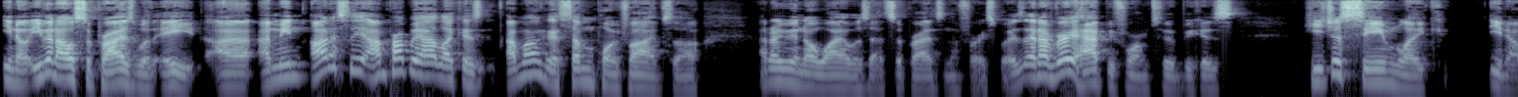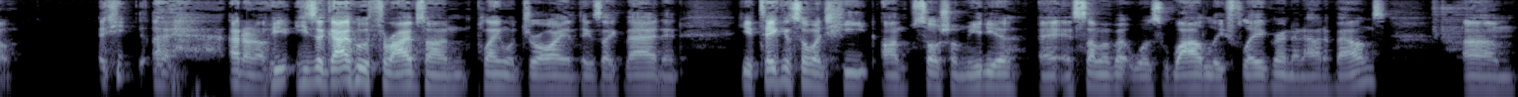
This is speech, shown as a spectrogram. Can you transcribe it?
you know, even I was surprised with eight. Uh, I mean, honestly, I'm probably at like a I'm like a seven point five. So I don't even know why I was that surprised in the first place, and I'm very happy for him too because he just seemed like you know he, uh, I don't know. He, he's a guy who thrives on playing with joy and things like that. And he had taken so much heat on social media, and, and some of it was wildly flagrant and out of bounds. Um,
